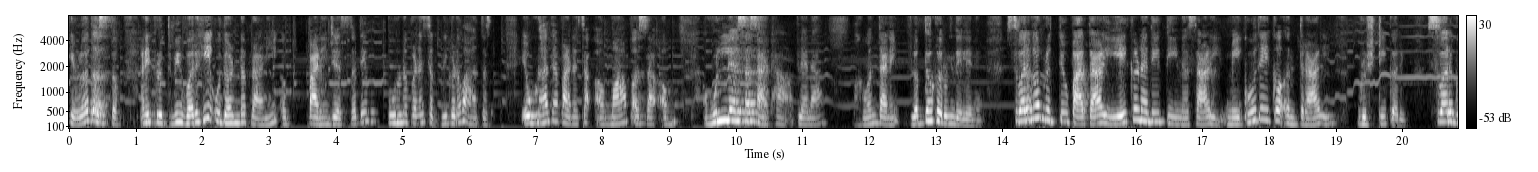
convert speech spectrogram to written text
खेळत असतं. आणि पृथ्वीवरही उदंड प्राणी पाणी जे असतं ते पूर्णपणे सगळीकडे वाहत असतं. एवढा त्या पाण्याचा अमाप असा अमूल्य असा साठा आपल्याला भगवंताने उपलब्ध करून दिलेले आहे. स्वर्ग मृत्यू पाताळी एक नदी तीन साळी मेघोदेक अंतराळी वृष्टी करी. स्वर्ग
